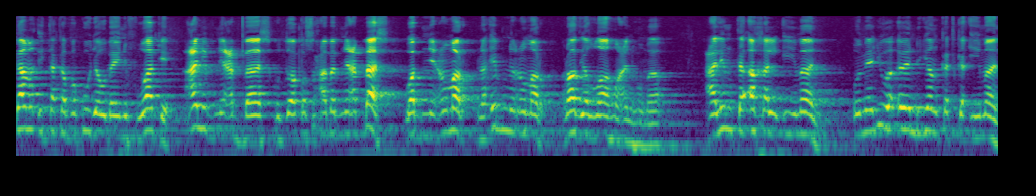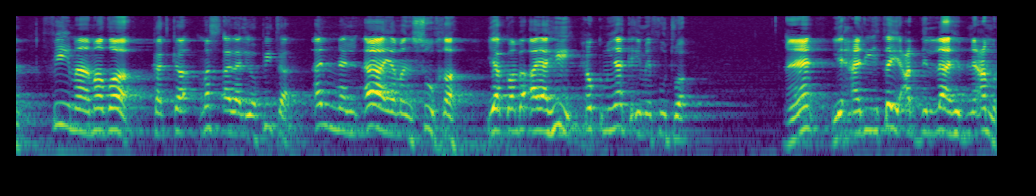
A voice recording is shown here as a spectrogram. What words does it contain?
كما اتكفكوجا وبينف واكي عن ابن عباس كتوك صحابة ابن عباس وابن عمر ابن عمر رضي الله عنهما علمت أخ الإيمان umejua ewe ndugu yangu katika iman fima madha katika masala iliyopita أن الآية منسوخة. يا كم آية هي؟ حكمها كإم فتوى أه؟ لحديثي عبد الله بن عمر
